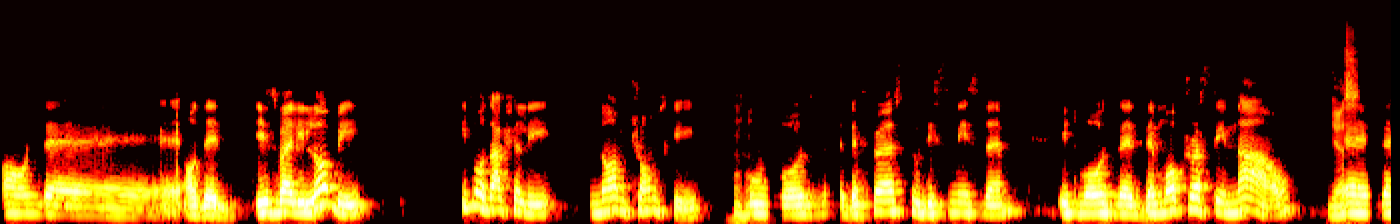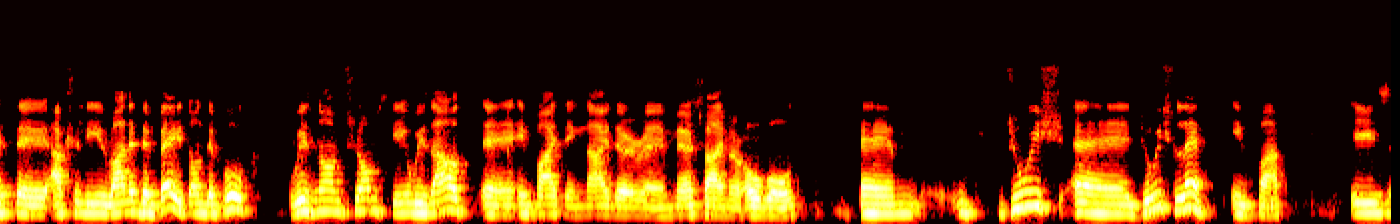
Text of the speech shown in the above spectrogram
on the on the Israeli lobby, it was actually Noam Chomsky mm-hmm. who was the first to dismiss them. It was uh, Democracy Now! Yes. Uh, that uh, actually ran a debate on the book with Noam Chomsky without uh, inviting neither uh, Mearsheimer or Walt. Um, Jewish uh, Jewish left, in fact, is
